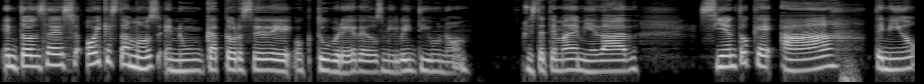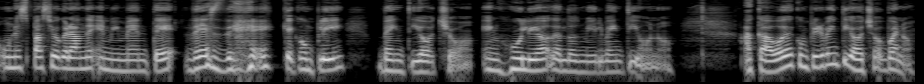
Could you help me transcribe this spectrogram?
Entonces, hoy que estamos en un 14 de octubre de 2021, este tema de mi edad, siento que ha tenido un espacio grande en mi mente desde que cumplí 28 en julio del 2021 acabo de cumplir 28, bueno,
